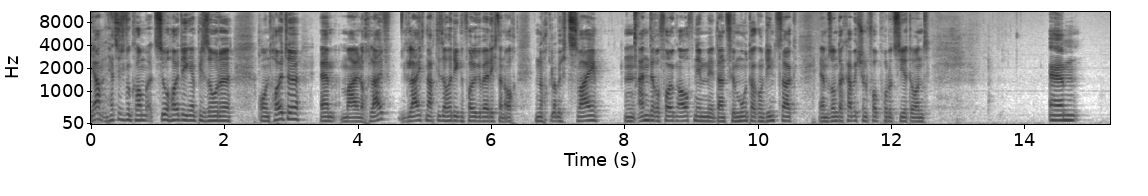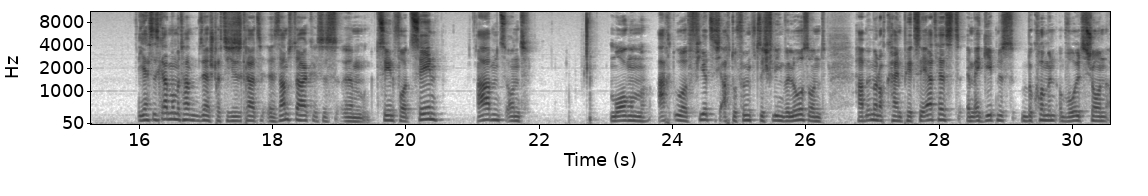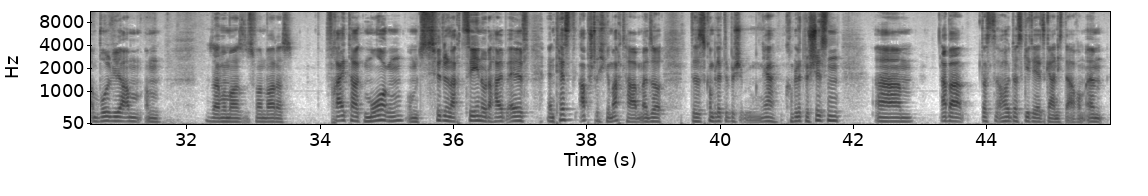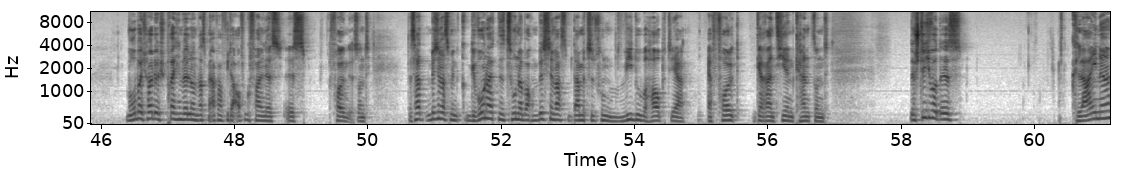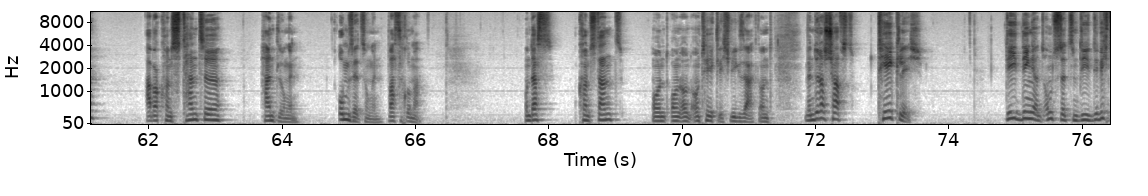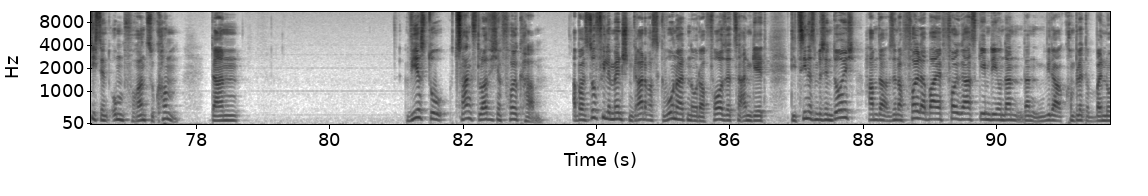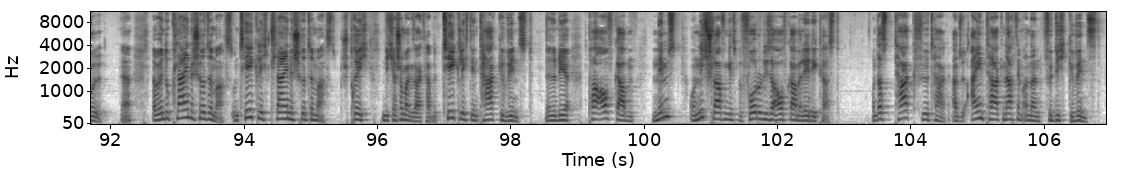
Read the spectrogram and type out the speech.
Ja, herzlich willkommen zur heutigen Episode und heute ähm, mal noch live. Gleich nach dieser heutigen Folge werde ich dann auch noch, glaube ich, zwei ähm, andere Folgen aufnehmen, dann für Montag und Dienstag. Ähm, Sonntag habe ich schon vorproduziert und ähm, ja, es ist gerade momentan sehr stressig. Es ist gerade äh, Samstag, es ist ähm, 10 vor 10 abends und morgen um 8.40 Uhr, 8.50 Uhr fliegen wir los und haben immer noch keinen PCR-Test im Ergebnis bekommen, obwohl es schon, obwohl wir am, am, sagen wir mal, wann war das? Freitagmorgen um Viertel nach zehn oder halb elf einen Testabstrich gemacht haben. Also das ist komplett, ja, komplett beschissen. Ähm, aber das, das geht ja jetzt gar nicht darum. Ähm, worüber ich heute sprechen will und was mir einfach wieder aufgefallen ist, ist folgendes. Und das hat ein bisschen was mit Gewohnheiten zu tun, aber auch ein bisschen was damit zu tun, wie du überhaupt ja, Erfolg garantieren kannst. Und das Stichwort ist kleine, aber konstante Handlungen, Umsetzungen, was auch immer. Und das konstant und, und, und, und täglich, wie gesagt. Und wenn du das schaffst, täglich die Dinge umzusetzen, die, die wichtig sind, um voranzukommen, dann wirst du zwangsläufig Erfolg haben. Aber so viele Menschen, gerade was Gewohnheiten oder Vorsätze angeht, die ziehen es ein bisschen durch, haben da, sind da voll dabei, Vollgas geben die und dann, dann wieder komplett bei Null. Ja? Aber wenn du kleine Schritte machst und täglich kleine Schritte machst, sprich, wie ich ja schon mal gesagt habe, täglich den Tag gewinnst, wenn du dir ein paar Aufgaben nimmst und nicht schlafen gehst, bevor du diese Aufgabe erledigt hast, und das Tag für Tag, also ein Tag nach dem anderen für dich gewinnst,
